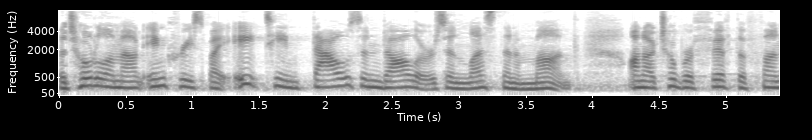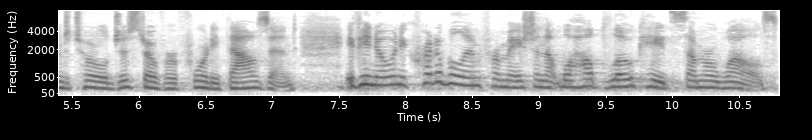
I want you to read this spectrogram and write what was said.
The total amount increased by $18,000 in less than a month. On October 5th, the fund totaled just over 40,000. If you know any credible information that will help locate Summer Wells,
